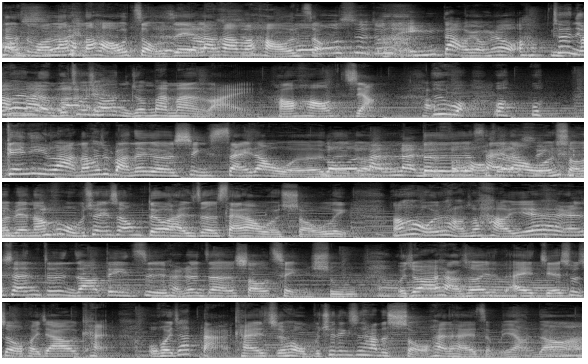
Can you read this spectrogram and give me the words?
当什么？让他们好走这些，让他们好走。都是就是引导有没有？就你会忍不住来说，你就慢慢来，好好讲。好就是我我我给你啦，然后他就把那个信塞到我的那个烂烂的对对对，塞到我信手那边，然后我不确定是用丢了还是真的塞到我的手里，然后我就想说，好耶，人生就是你知道第一次很认真的收情书，我就要想说，哎，结束之后我回家要看，我回家打开之后，我不确定是他的手汗还是怎么样，你知道吗？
